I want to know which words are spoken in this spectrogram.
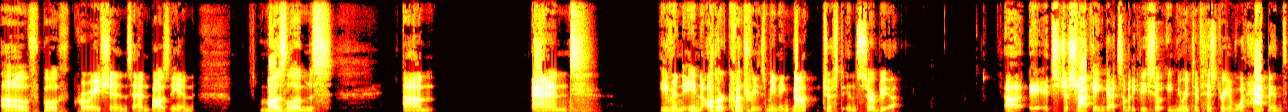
of both Croatians and Bosnian Muslims, um, and even in other countries, meaning not just in Serbia uh, it's just shocking that somebody could be so ignorant of history of what happened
